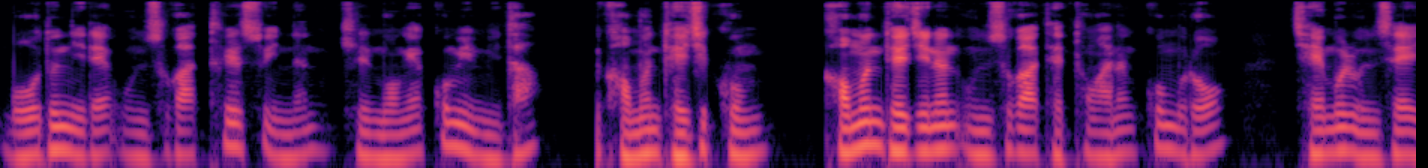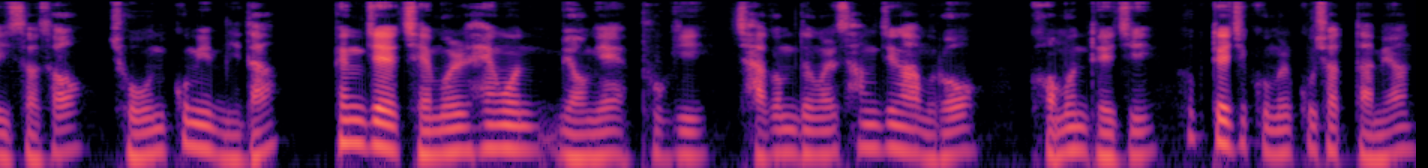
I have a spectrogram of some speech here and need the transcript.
모든 일에 운수가 트일 수 있는 길몽의 꿈입니다. 검은 돼지 꿈 검은 돼지는 운수가 대통하는 꿈으로 재물 운세에 있어서 좋은 꿈입니다. 횡재, 재물, 행운, 명예, 부귀, 자금 등을 상징하므로 검은 돼지, 흑돼지 꿈을 꾸셨다면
